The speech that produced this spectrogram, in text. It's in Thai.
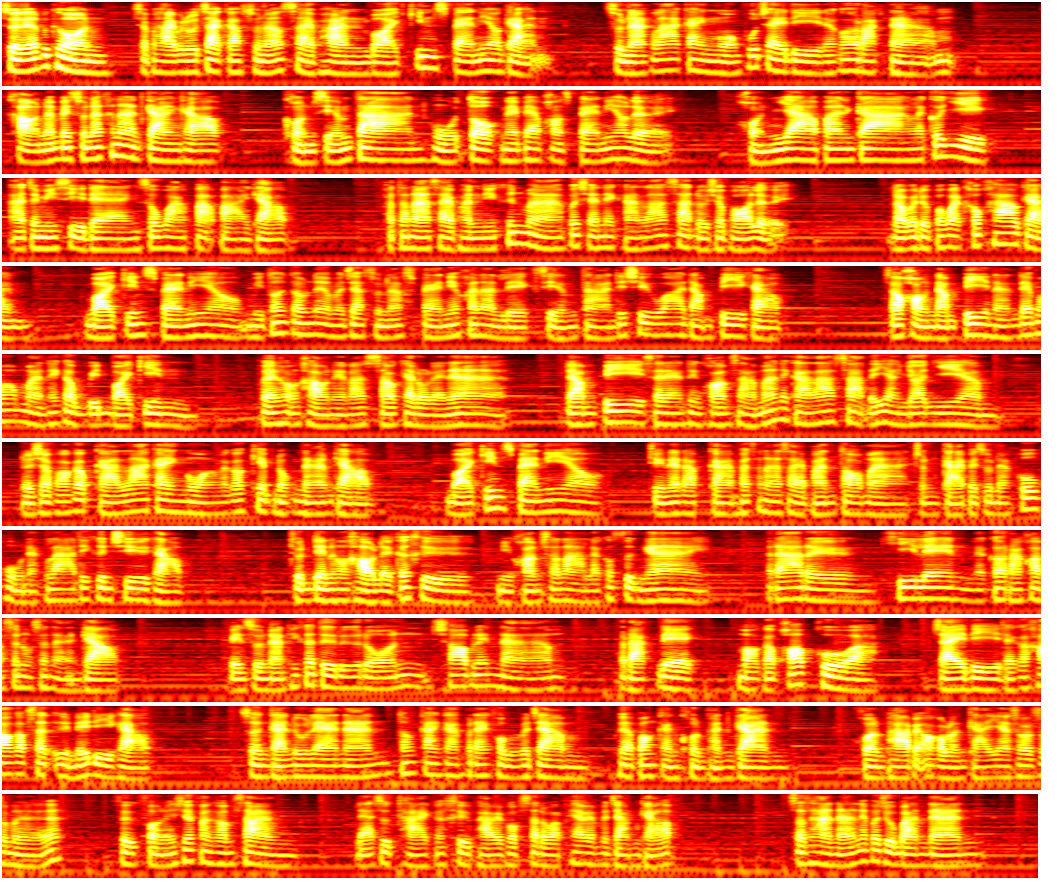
สวัสดีทุกคน จะพาไปรู้จักกับสุนัขสายพันธุ์บอยกินสเปเนียลกัน สุนัขล่าไก่งวงผู้ใจดีแล้วก็รักน้ำ เขานั้นเป็นสุนัขขนาดกลางครับ ขนสีน้ำตาล หูตกในแบบของสเปเนียลเลย ขนยาวปานกลางแล้วก็หยิก อาจจะมีสีแดงสว่างปะปลายครับ พัฒนาสายพันธุ์นี้ขึ้นมาเพื่อใช้ในการล่าสัตว์โดยเฉพาะเลย เราไปดูประวัติคร่าวๆกัน บอยกินสเปเนียลมีต้นกำเนิดมาจากสุนัขสเปเนียลขนาดเล็กสีน้ำตาลที่ชื่อว่าดัมปี้ครับ เจ้าของดัมปี้นั้นได้มอบมันให้กับวิดบอยกิน เพื่อนของเขาในรัฐเซาท์แคโรไลนาดัมปี้แสดงถึงความสามารถในการล่าสัตว์ได้อย่างยอดเยี่ยม โดยเฉพาะกับการล่าไก่งวงแล้วก็เก็บนกน้ำครับบอยกินสเปเนียลจึงได้รับการพัฒนาสายพันธุ์ต่อมาจนกลายเป็นสุนัขคู่หูนักล่าที่ขึ้นชื่อครับ จุดเด่นของเขาเลยก็คือ มีความฉลาดแล้วก็ฝึกง่าย ร่าเริง ขี้เล่น แล้วก็รักความสนุกสนานครับ เป็นสุนัขที่กระตือรือร้น ชอบเล่นน้ำ รักเด็ก เหมาะกับครอบครัว ใจดีและก็เข้ากับสัตว์อื่นได้ดีครับ ส่วนการดูแลนั้นต้องการการแปรงขนเป็นประจำเพื่อป้องกันขนพันกัน ควรพาไปออกกำลังกายอย่างสม่ำเสมอ ฝึกฝนให้เชื่อฟังคำสั่ง และสุดท้ายก็คือพาไปพบสัตวแพทย์เป็นประจำครับ สถานะในปัจจุบันนั้น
